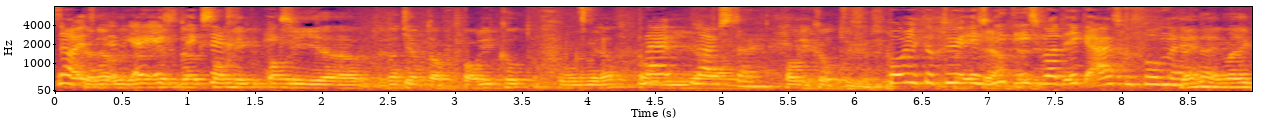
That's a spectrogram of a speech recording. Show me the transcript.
nou, het, Kunnen ik, de ik zeg, poly, ik- poly, eh, want je hebt het over polycultuur, of hoe noem je dat? Maar Poly, eh, luister. Polycultuur. polycultuur is Ja. niet iets wat ik uitgevonden Nee, heb. nee, maar ik...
